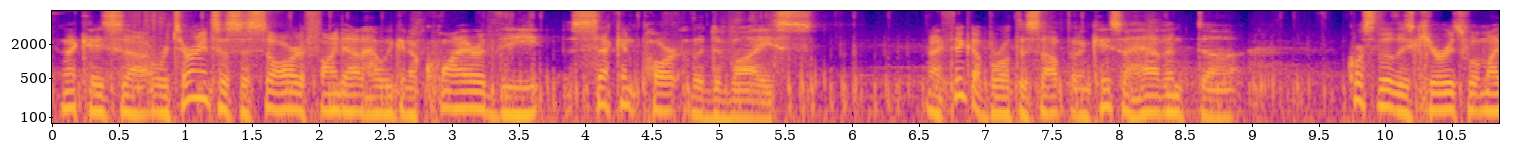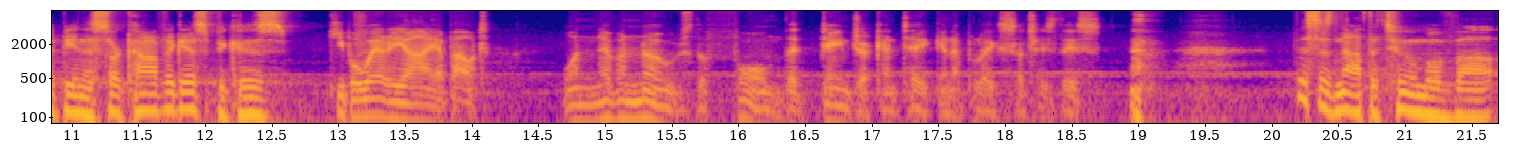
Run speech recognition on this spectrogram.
In that case, uh, returning to Sassar to find out how we can acquire the second part of the device. I think I brought this up, but in case I haven't, uh, course, Lilly's curious what might be in the sarcophagus because. Keep a wary eye about. One never knows the form that danger can take in a place such as this. this is not the tomb of uh,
